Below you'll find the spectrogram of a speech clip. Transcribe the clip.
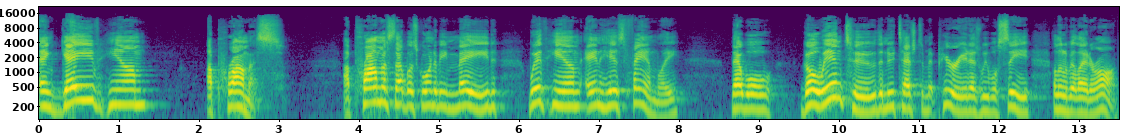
and gave him a promise. A promise that was going to be made with him and his family that will go into the New Testament period, as we will see a little bit later on.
